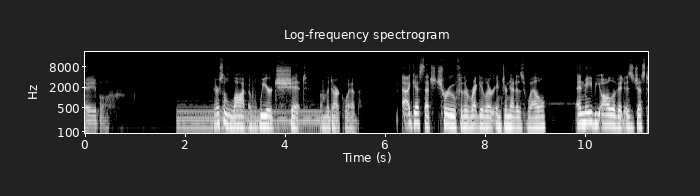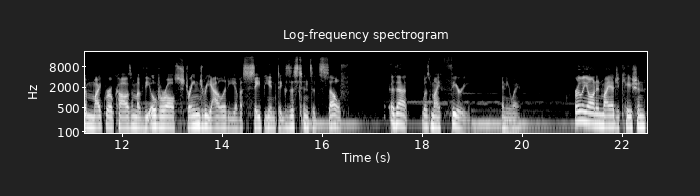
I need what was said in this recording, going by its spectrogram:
Abel. There's a lot of weird shit on the dark web. I guess that's true for the regular internet as well. And maybe all of it is just a microcosm of the overall strange reality of a sapient existence itself. That was my theory, anyway. Early on in my education,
